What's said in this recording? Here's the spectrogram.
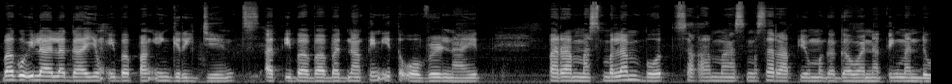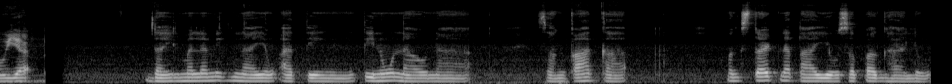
bago ilalagay yung iba pang ingredients at ibababad natin ito overnight para mas malambot saka mas masarap yung magagawa nating manduya. Dahil malamig na yung ating tinunaw na sangkaka, mag-start na tayo sa paghalo.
